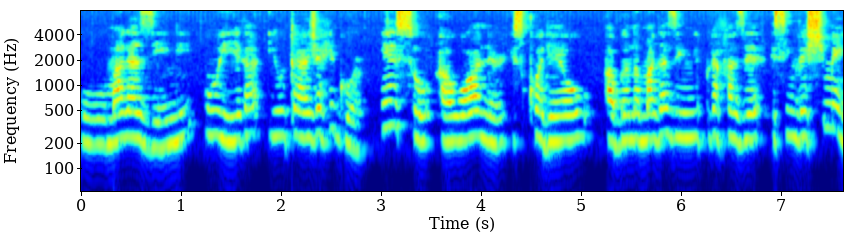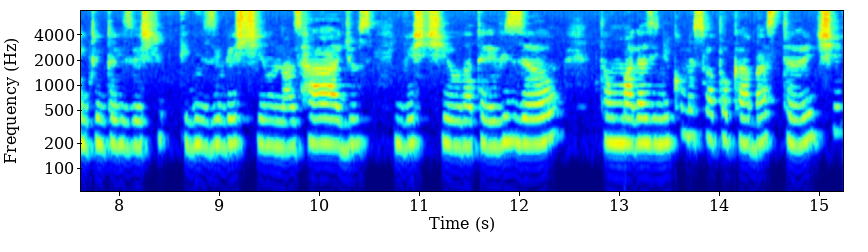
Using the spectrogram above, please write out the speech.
o Magazine, o Ira e o Traje a Rigor. Isso, a Warner escolheu a banda Magazine para fazer esse investimento. Então, eles investiram nas rádios, investiu na televisão. Então, o Magazine começou a tocar bastante.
